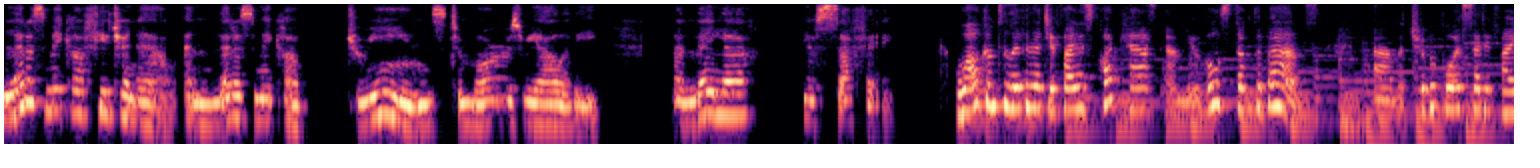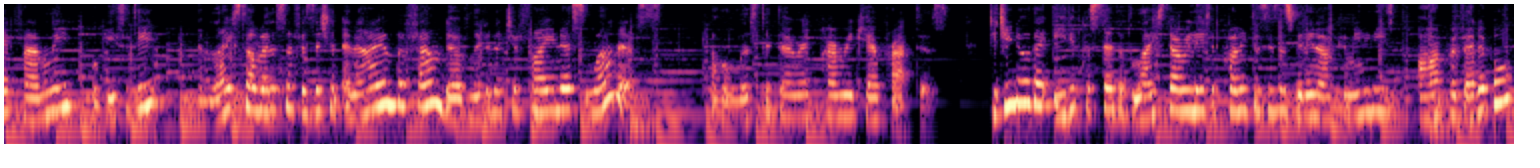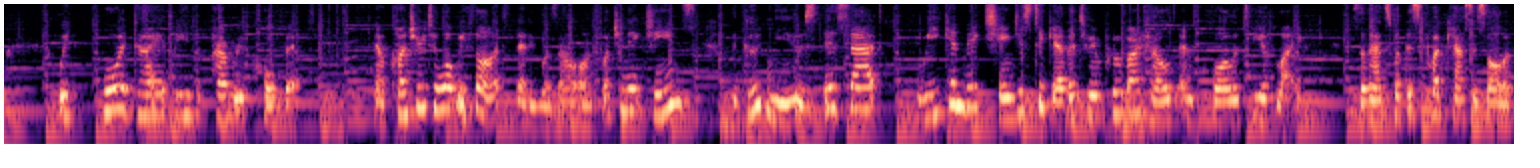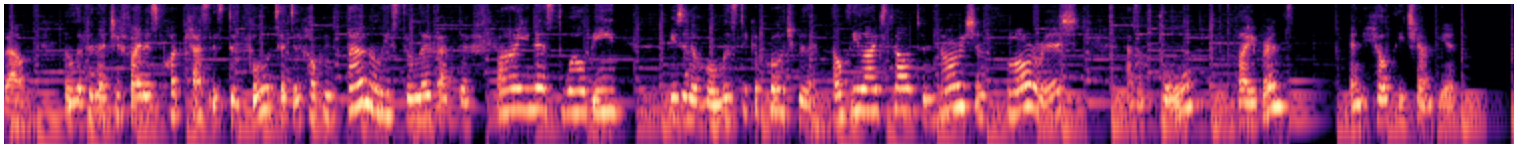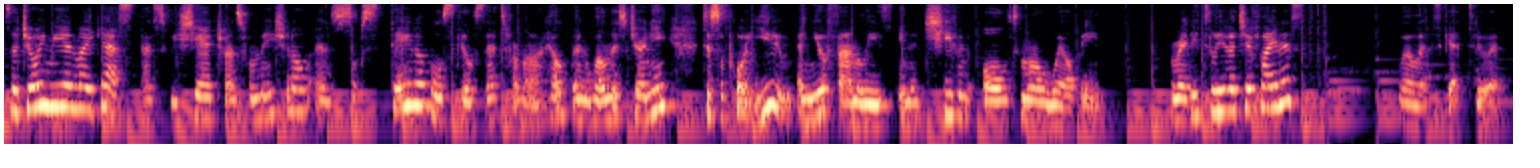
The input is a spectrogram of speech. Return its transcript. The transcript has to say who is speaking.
Speaker 1: Let us make our future now and let us make our dreams tomorrow's reality. Malela Yosafe. Welcome to Living at Your Finest podcast. I'm your host, Dr. Babs. I'm a triple board certified family, obesity, and lifestyle medicine physician, and I am the founder of Living at Your Finest Wellness, a holistic direct primary care practice. Did you know that 80% of lifestyle related chronic diseases within our communities are preventable, with poor diet being the primary culprit? Now, contrary to what we thought, that it was our unfortunate genes, the good news is that we can make changes together to improve our health and quality of life. So that's what this podcast is all about. The Living at Your Finest podcast is devoted to helping families to live at their finest well being using a holistic approach with a healthy lifestyle to nourish and flourish as a whole, vibrant, and healthy champion. So join me and my guests as we share transformational and sustainable skill sets from our health and wellness journey to support you and your families in achieving optimal well being. Ready to live at your finest? Well, let's get to it.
